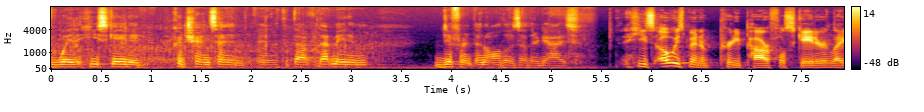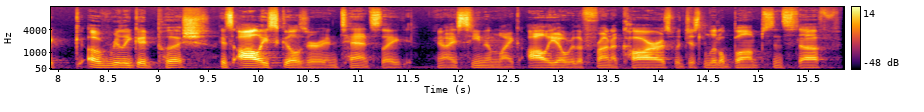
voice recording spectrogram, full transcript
the way that he skated could transcend, and I think that, that made him different than all those other guys. He's always been a pretty powerful skater, like a really good push. His ollie skills are intense. Like, you know, I've seen him like ollie over the front of cars with just little bumps and stuff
